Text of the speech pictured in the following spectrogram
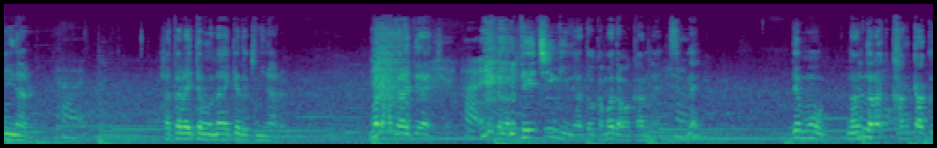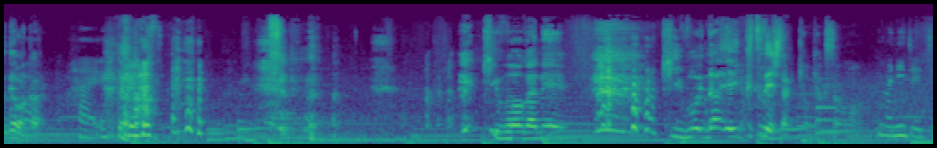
気になる。は働いてもないけど気になる。まだ働いてないでしい。はい。ょだから低賃金がどうかまだ分かんないですよね。でもなんとなく感覚で分かる。はい。希望がね希望なえいくつでしたっけお客さんは？今21です。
